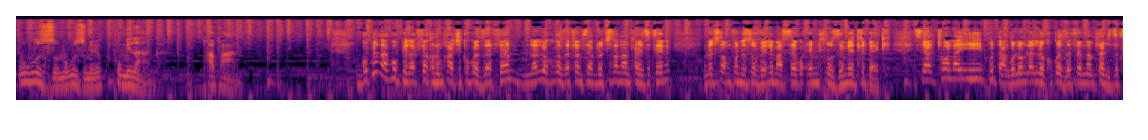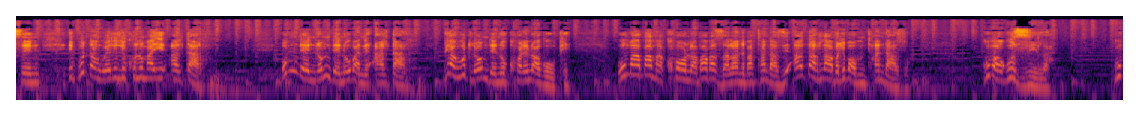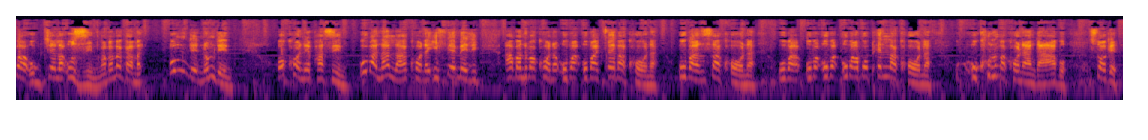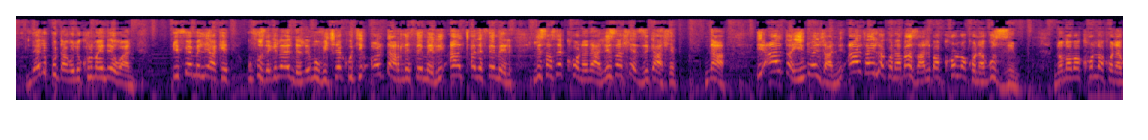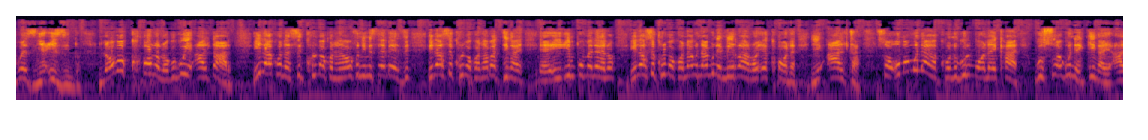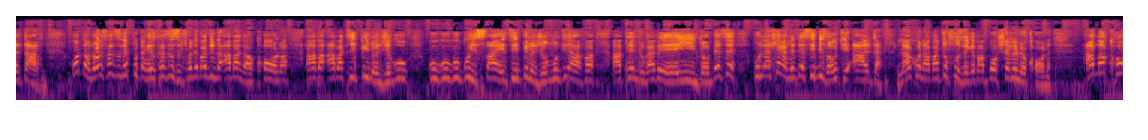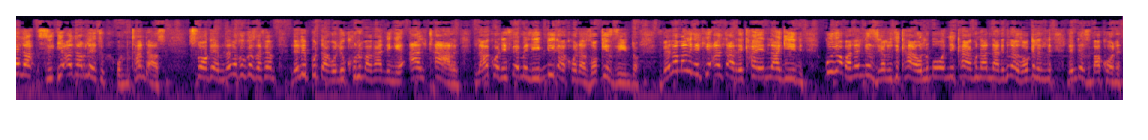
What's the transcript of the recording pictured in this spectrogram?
Ukuzuma ukuzume bekuphuma ilanga. Phaphana kuphi nakuphi la kuhleka khona umhathi kokwez FM mlalelo kokwez FM siyakulotshisa namhlanje sekuseni ulotshisa umfundisi uveli maseko emhluzi emetlibek siyalithola ibhudango lomlalelo kokwez FM namhlanje sekuseni ibhudango eli likhuluma i-altar. Umndeni nomndeni uba ne-altar. Kuya ngokuthi lowo mndeni ukholelwa kuphi? Uma bamakholwa babazalwane bathandaza i-altar labo liba umthandazo. Kuba ukuzila kuba ukutshela uzimo ngamanye amagama umndeni nomndeni okhona ephasini uba nala khona ifamily abantu bakhona uba ubaceba khona ubazisa khona uba uba uba ubabophelela khona ukhuluma khona ngabo. So ke leli bhudango likhuluma into eyi-one ifamily yakhe kufuzeke ilandele emuva i-check ukuthi i-altar le-family i-altar le-family lisasekhona na lisahlezi kahle na? I-altar yinto enjani? I-altar ila khona abazali bakholwa khona kuzimo. Noma bakholwa khona kwezinye izinto. Lokho kukholwa lokho kuyi-altari yila khona sikhuluma khona nabafuna imisebenzi yila sikhuluma khona abadinga eh, impumelelo yila sikhuluma khona nakunemiraro ekhona yi-altar. So uma umuntu angakhoni ukulibona ekhaya kusuka kunenkinga ye-altari kodwa lokho sathi lebhuda ngesikhathi sizithole ebantwini abangakholwa aba- abathi impilo nje ku- ku- ku- ku- kuyisayensi impilo nje umuntu uyafa aphenduka abe yinto bese kulahleka lento esibiza ukuthi i-altar. La khona abantu ufuzeke baboshelelwe khona. Amakhola si- i-altar lethu umthandazo. So-ke mlalelo kokwez f m leli bhudango likhuluma ngani nge-altari la khona ifamily ibika khona zonke izinto. Vele uma lingekho i-altari ekhayeni lakini kuyoba nalilezika luthi ikhaya ulibona ikhaya kunanani kunazo zonke le- lento eziba khona.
